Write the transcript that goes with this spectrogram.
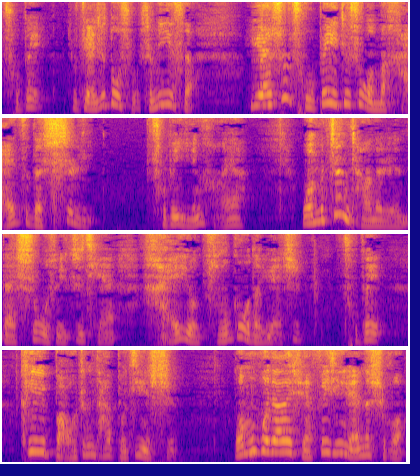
储备，就远视度数。什么意思？远视储备就是我们孩子的视力储备银行呀。我们正常的人在十五岁之前还有足够的远视储备，可以保证他不近视。我们国家在选飞行员的时候，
